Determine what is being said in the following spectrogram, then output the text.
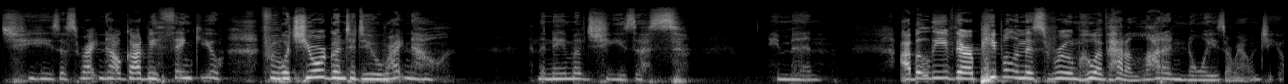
Jesus, right now, God, we thank you for what you're going to do right now. In the name of Jesus. Amen. I believe there are people in this room who have had a lot of noise around you.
